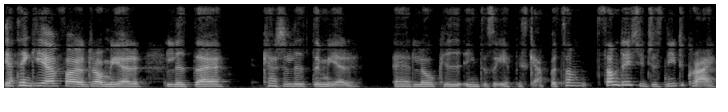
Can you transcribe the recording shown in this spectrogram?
jag tänker jag föredrar mer lite, kanske lite mer eh, low key, inte så episka. But some, some days you just need to cry.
